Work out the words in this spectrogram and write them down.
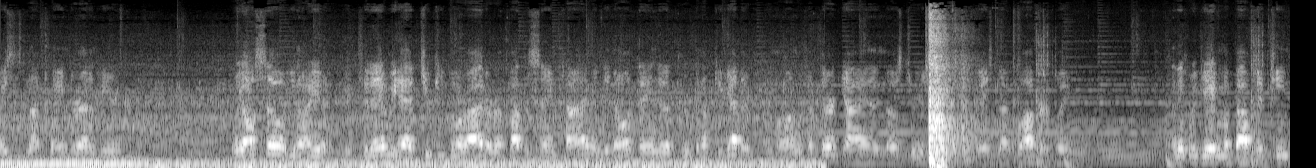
places not claimed around here. We also, you know, today we had two people arrive at about the same time, and you know what? They ended up grouping up together, along with a third guy, and those three are based out cooperatively. I think we gave them about 15,000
